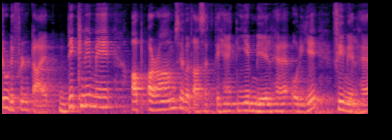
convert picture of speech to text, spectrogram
टू डिफरेंट टाइप दिखने में आप आराम से बता सकते हैं कि ये मेल है और ये फीमेल है।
